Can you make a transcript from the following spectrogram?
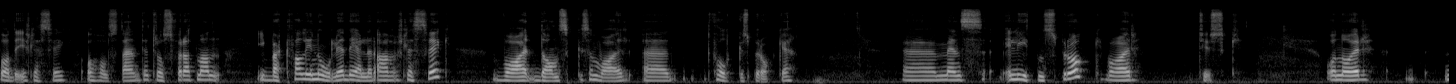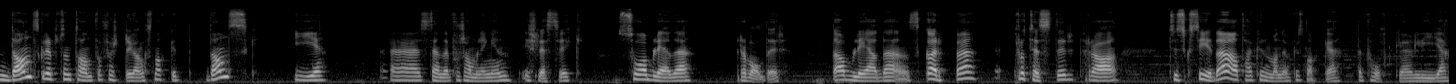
både i Slesvig og Holstein, til tross for at man i hvert fall i nordlige deler av Slesvig var dansk som var eh, folkespråket. Eh, mens elitens språk var tysk. Og når dansk representant for første gang snakket dansk i eh, ständerforsamlingen i Slesvig, så ble det rabalder. Da ble det skarpe protester fra tysk side at her kunne man jo ikke snakke det folkelige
